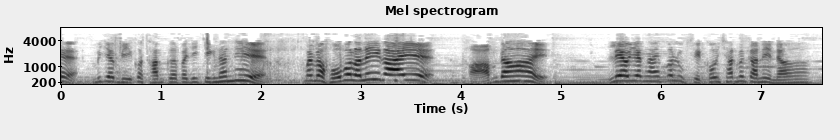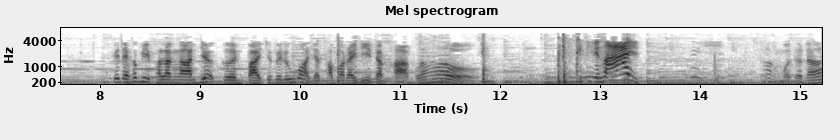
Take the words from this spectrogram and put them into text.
อะมิยาบิก็ทำเกินไปจริงๆนั่นนี่ไม่มาโหมาละลี่ไง ถามได้เลวยังไงมันก็ลูกศิษย์ของฉันเหมือนกันนี่นะเพียงแต่เขามีพลังงานเยอะเกินไปจนไม่รู้ว่าจะทำอะไรดีต่างหากเล่านี่นายช่างมาเถอะนะ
